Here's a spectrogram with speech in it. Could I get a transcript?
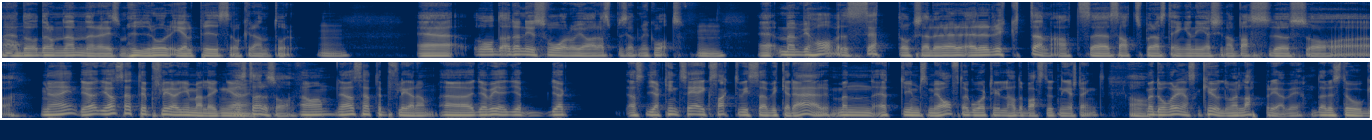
Eh, då, det de nämner är liksom hyror, elpriser och räntor. Eh, och den är ju svår att göra speciellt mycket åt. Eh, men vi har väl sett också, eller är, det rykten att eh, Sats börjar stänga ner sina bastus och... eh, Nej, jag, jag har sett det på flera gymanläggningar. Visst är det så? Ja, jag har sett det på flera. Eh, jag, vet, jag, jag, alltså, jag kan inte säga exakt vissa vilka det är, men ett gym som jag ofta går till hade bastut nedstängt. Ja. Men då var det ganska kul. Det var en lapp bredvid där det stod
